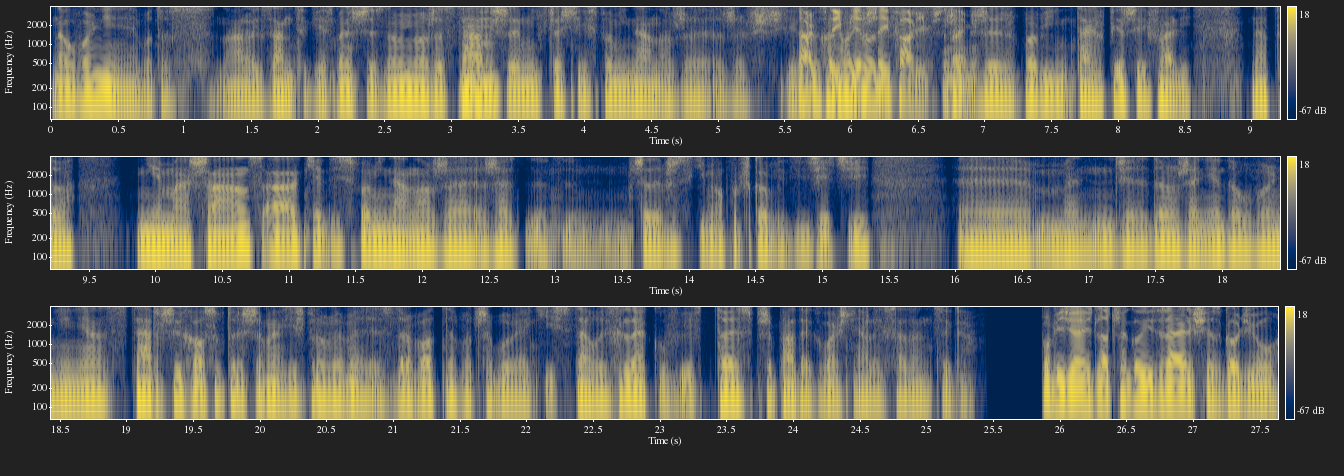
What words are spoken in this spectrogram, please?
na uwolnienie, bo to no, Aleksancyk jest mężczyzną, mimo że starszym mhm. i wcześniej wspominano, że... że tak, w tej pierwszej o, fali przynajmniej. Że, że powin, tak, w pierwszej fali na to nie ma szans, a kiedyś wspominano, że, że y, przede wszystkim oprócz kobiet i dzieci e, będzie dążenie do uwolnienia starszych osób, które jeszcze mają jakieś problemy zdrowotne, potrzebują jakichś stałych leków. To jest przypadek właśnie Aleksa Dancyga. Powiedziałeś, dlaczego Izrael się zgodził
